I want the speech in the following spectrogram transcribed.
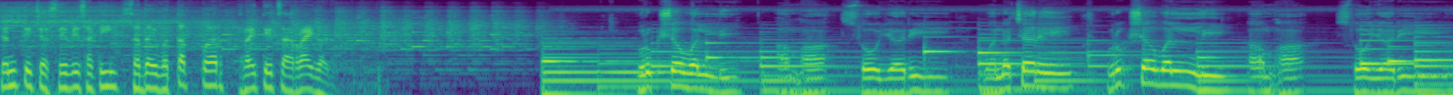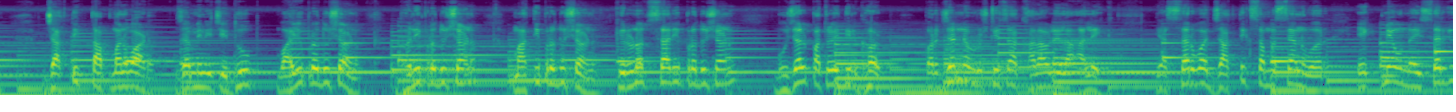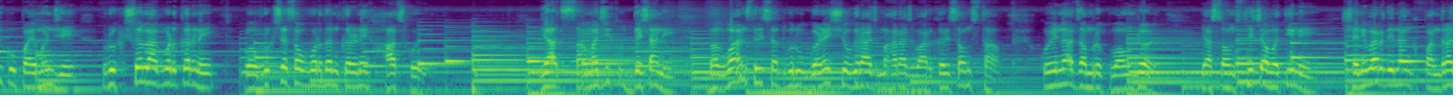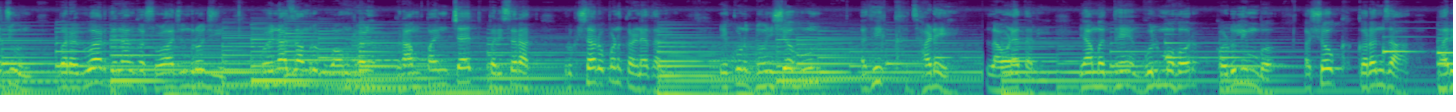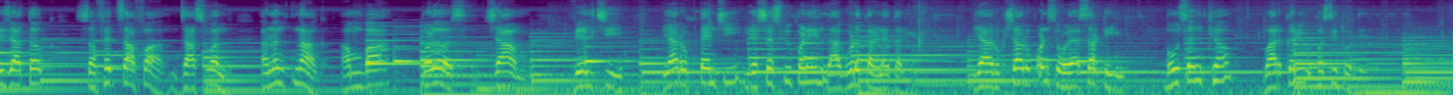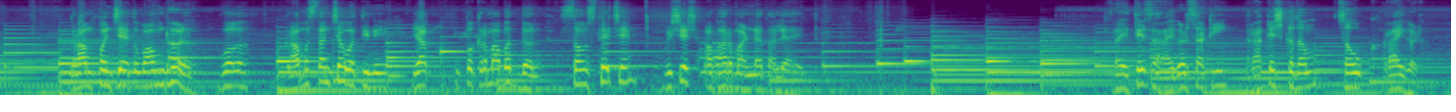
जनतेच्या सेवेसाठी सदैव तत्पर रयतेचा रायगड. वृक्षवल्ली आम्हा सोयरी वनचरे वृक्षवल्ली आम्हा सोयरी. जागतिक तापमान वाढ जमिनीची धूप वायू प्रदूषण ध्वनी प्रदूषण माती प्रदूषण किरणोत्सारी प्रदूषण भूजल पातळीतील घट पर्जन्यवृष्टीचा खालावलेला आलेख. या सर्व जागतिक समस्यांवर एकमेव नैसर्गिक उपाय म्हणजे वृक्ष लागवड करणे व वृक्ष संवर्धन करणे हाच होय. याच सामाजिक उद्देशाने भगवान श्री सद्गुरू गणेश योगीराज महाराज वारकरी संस्था कोयना जमरुक वावंडळ या संस्थेच्या वतीने शनिवार दिनांक पंधरा जून व रविवार दिनांक सोळा जून रोजी कोयना जामरुक वावंडळ ग्रामपंचायत परिसरात वृक्षारोपण करण्यात आले. एकूण दोनशेहून अधिक झाडे लावण्यात आली. यामध्ये गुलमोहर कडुलिंब अशोक करंजा पारिजातक सफेद चाफा जास्वंद अनंतनाग आंबा पळस जाम वेलची या रोपट्यांची यशस्वीपणे लागवड करण्यात आली. या वृक्षारोपण सोहळ्यासाठी बहुसंख्य वारकरी उपस्थित होते. ग्रामपंचायत वामढळ व ग्रामस्थांच्या वतीने या उपक्रमाबद्दल संस्थेचे विशेष आभार मानण्यात आले आहेत. रयतेचा रायगडसाठी राकेश कदम चौक रायगड.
